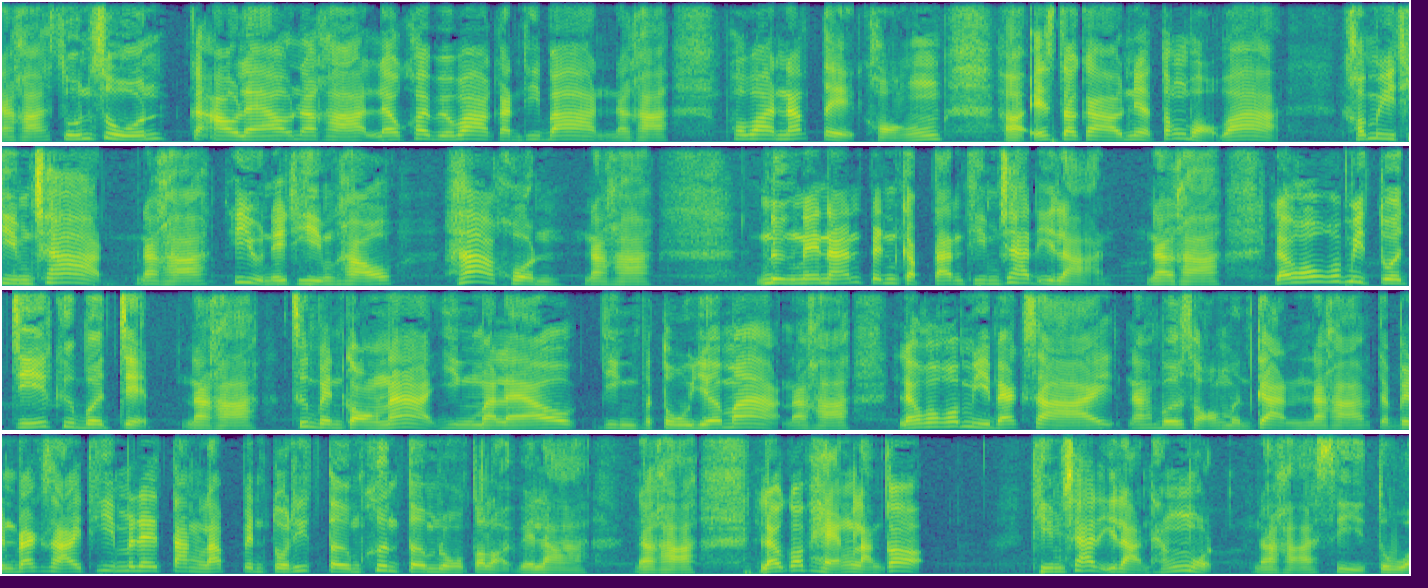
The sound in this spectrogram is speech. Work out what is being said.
นะคะ0ูนย์ก็เอาแล้วนะคะ แล้วค่อยไปว่ากันที่บ้านนะคะ เพราะว่านักเตะของเอสตากาวเนี่ยต้องบอกว่าเขามีทีมชาตินะคะที่อยู่ในทีมเขา5 คนนะคะหนึ่งในนั้นเป็นกัปตันทีมชาติอิหร่านนะคะ แล้วเขาก็มีตัวจี๊ดคือเบอร์7นะคะ ซึ่งเป็นกองหน้ายิงมาแล้วยิงประตูเยอะมากนะคะ แล้วเขาก็มีแบ็กซ้ายนะเบอร์ 2 เหมือนกันนะคะแต่เป็นแบ็กซ้ายที่ไม่ได้ตั้งรับเป็นตัวที่เติมขึ้นเติมลงตลอดเวลานะคะ แล้วก็แผงหลังก็ ทีมชาติอิหร่านทั้งหมดนะคะ4ตัว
